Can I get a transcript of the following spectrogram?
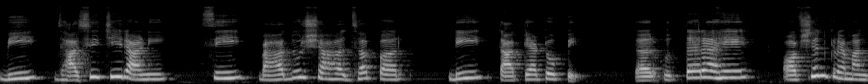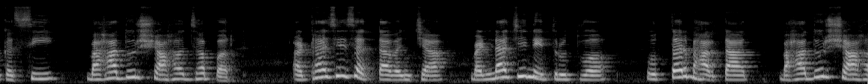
बी झाशीची राणी सी बहादूर शाह झपर डी तात्या टोपे. तर उत्तर आहे ऑप्शन क्रमांक सी बहादूर शाह झपर अठराशे सत्तावन्नच्या बंडाचे नेतृत्व उत्तर भारतात बहादूर शाह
